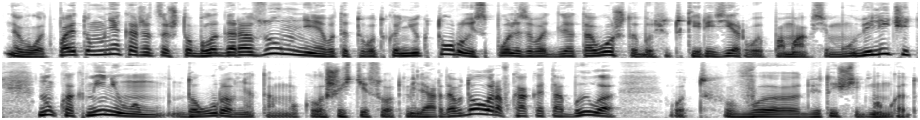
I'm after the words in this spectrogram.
Да. Вот. Поэтому мне кажется, что благоразумнее вот эту вот конъюнктуру использовать для того, чтобы все-таки резервы по максимуму увеличить, ну, как минимум до уровня там, около 600 миллиардов долларов, как это было вот в 2007 году.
